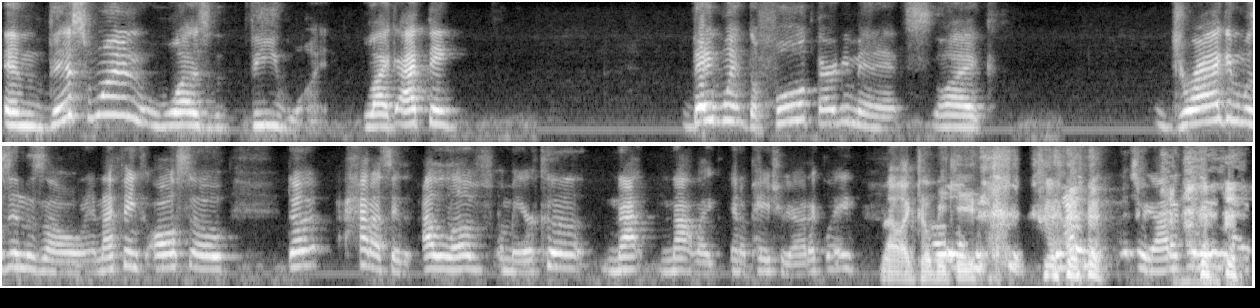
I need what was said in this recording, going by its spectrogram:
And this one was the one. Like I think they went the full 30 minutes. Like Dragon was in the zone. And I think also the how do I say that? I love America, not not like in a patriotic way. Not like Toby Oh, Keith. not in a patriotic way, like,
